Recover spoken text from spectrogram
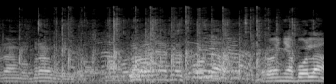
Μπράβο, μπράβο. Χρόνια σας πολλά.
